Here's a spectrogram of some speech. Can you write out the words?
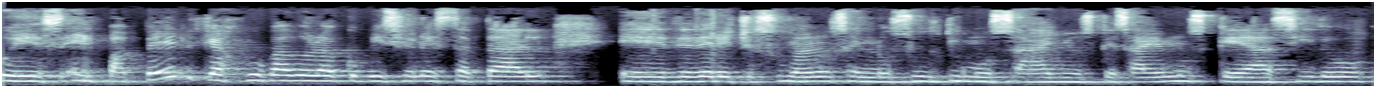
pues el papel que ha jugado la Comisión Estatal eh, de Derechos Humanos en los últimos años, que sabemos que ha sido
